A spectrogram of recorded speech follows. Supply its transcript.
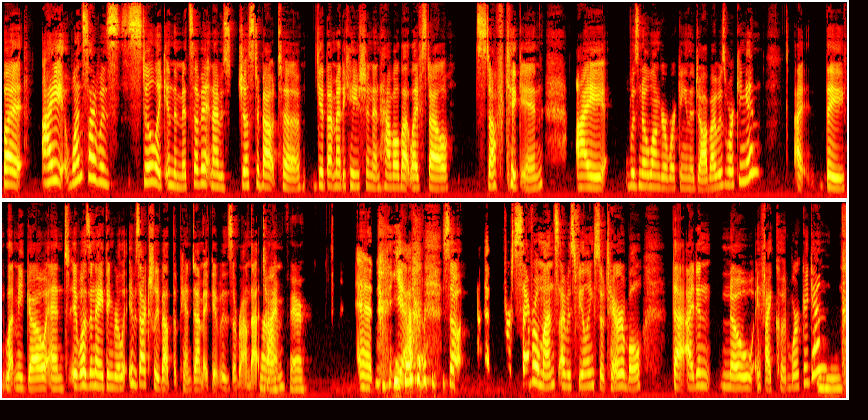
but i once i was still like in the midst of it and i was just about to get that medication and have all that lifestyle stuff kick in i was no longer working in the job i was working in I, they let me go, and it wasn't anything really. It was actually about the pandemic. It was around that time. Fair. And yeah, so for several months, I was feeling so terrible that I didn't know if I could work again. Mm-hmm.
